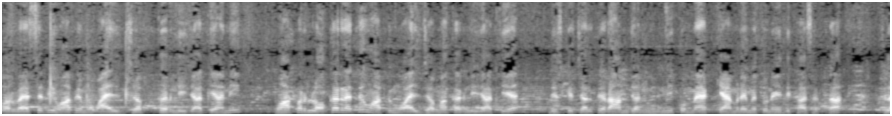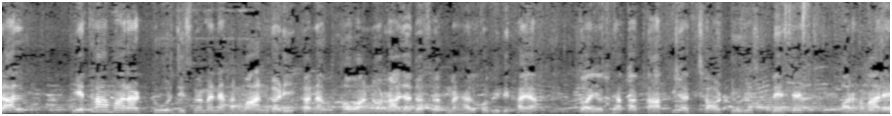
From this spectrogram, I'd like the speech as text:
और वैसे भी वहाँ पे मोबाइल जब्त कर ली जाती है, यानी वहाँ पर लॉकर रहते हैं, वहाँ पे मोबाइल जमा कर ली जाती है, जिसके चलते राम जन्मभूमि को मैं कैमरे में तो नहीं दिखा सकता। फ़िलहाल, ये था हमारा टूर जिसमें मैंने हनुमानगढ़ी, कनक भवन और राजा दशरथ महल को भी दिखाया। तो अयोध्या का काफ़ी अच्छा और टूरिस्ट प्लेसेस और हमारे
